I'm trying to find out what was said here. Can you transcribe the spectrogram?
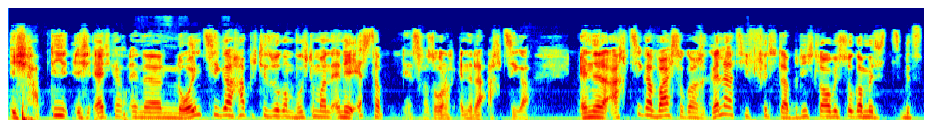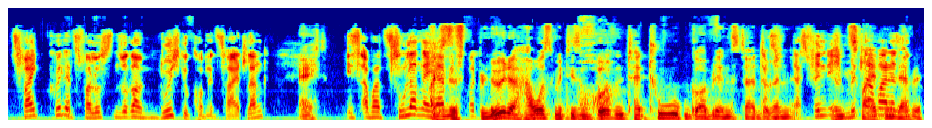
ich habe die, ich ehrlich gesagt, in der 90er habe ich die sogar, wo ich nochmal ein NES hab, das war sogar noch Ende der 80er. Ende der 80er war ich sogar relativ fit, da bin ich glaube ich sogar mit, mit zwei Credits-Verlusten sogar durchgekommen eine Zeit lang. Echt? Ist aber zu lange her. Dieses blöde Haus mit diesen oh. doofen Tattoo-Goblins da drin. Das, das finde ich mittlerweile,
